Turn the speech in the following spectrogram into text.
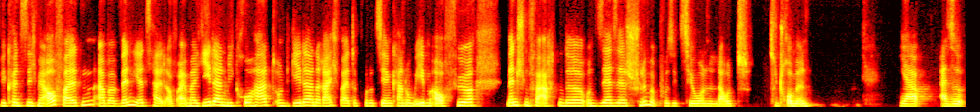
wir können es nicht mehr aufhalten, aber wenn jetzt halt auf einmal jeder ein Mikro hat und jeder eine Reichweite produzieren kann, um eben auch für menschenverachtende und sehr, sehr schlimme Positionen laut zu trommeln. Ja, also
